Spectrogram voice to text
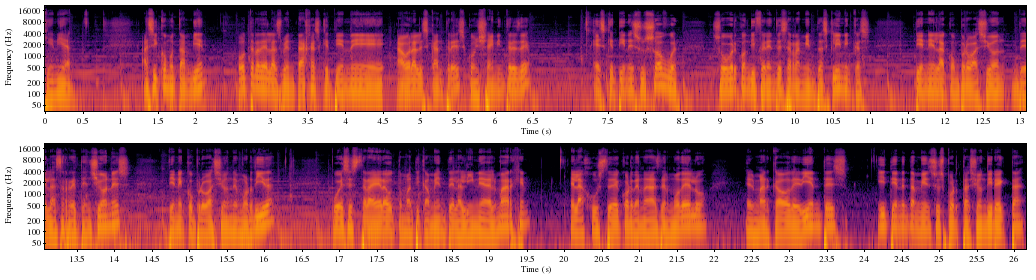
genial. Así como también otra de las ventajas que tiene ahora el Scan 3 con Shining 3D es que tiene su software, software con diferentes herramientas clínicas tiene la comprobación de las retenciones, tiene comprobación de mordida, puedes extraer automáticamente la línea del margen, el ajuste de coordenadas del modelo, el marcado de dientes y tiene también su exportación directa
